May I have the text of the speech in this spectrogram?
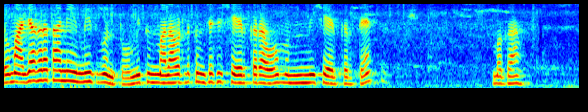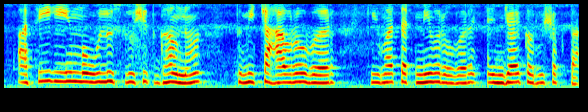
तो माझ्या घरात हा नेहमीच बनतो. मी तुम मला वाटलं तुमच्याशी शेअर करावं म्हणून मी शेअर करते. बघा. अशी ही मऊ लुसलुशीत घावणं तुम्ही चहाबरोबर किंवा चटणीबरोबर एन्जॉय करू शकता.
